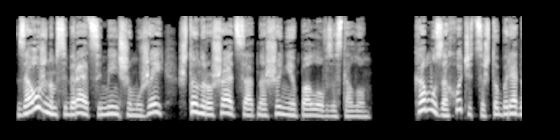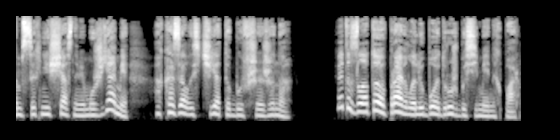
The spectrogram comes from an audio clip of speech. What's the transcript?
За ужином собирается меньше мужей, что нарушает соотношение полов за столом. Кому захочется, чтобы рядом с их несчастными мужьями оказалась чья-то бывшая жена? Это золотое правило любой дружбы семейных пар.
